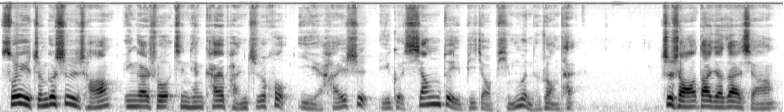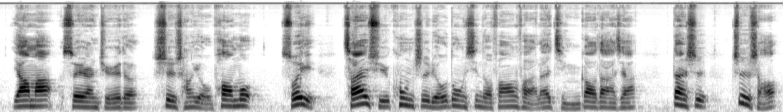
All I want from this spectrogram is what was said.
所以整个市场应该说今天开盘之后也还是一个相对比较平稳的状态。至少大家在想，央妈虽然觉得市场有泡沫，所以采取控制流动性的方法来警告大家。但是至少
